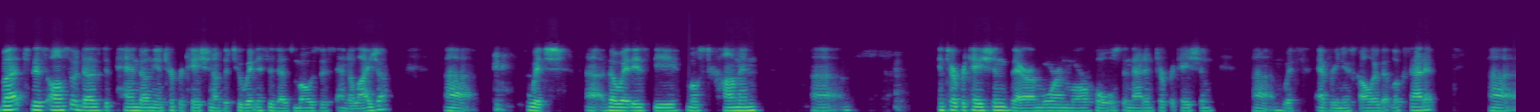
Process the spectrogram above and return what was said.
But this also does depend on the interpretation of the two witnesses as Moses and Elijah, uh, which, uh, though it is the most common uh, interpretation, there are more and more holes in that interpretation uh, with every new scholar that looks at it. Uh,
